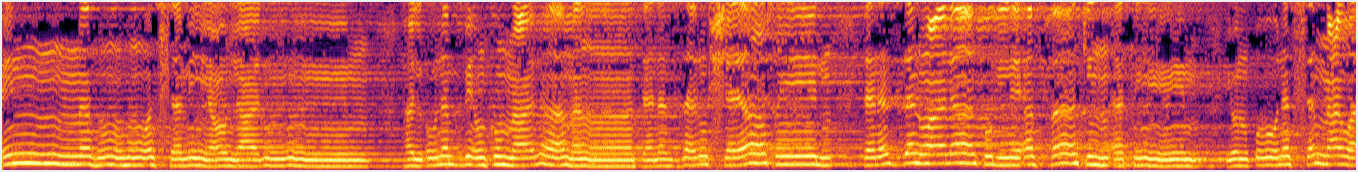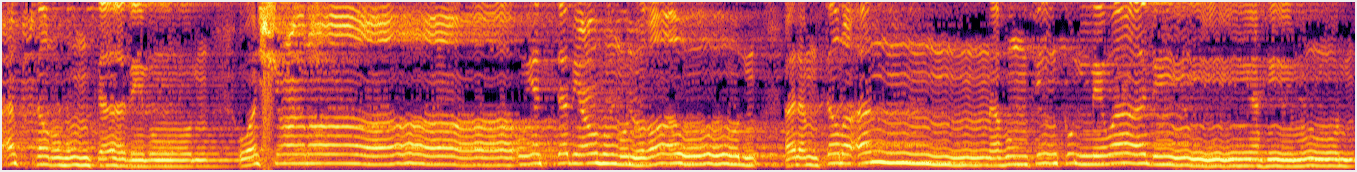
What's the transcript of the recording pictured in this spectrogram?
إنه هو السميع العليم. هل أنبئكم على من تنزل الشياطين؟ تنزل على كل أفاك أثيم. يلقون السمع وأكثرهم كاذبون والشعراء يتبعهم الغاوون ألم تر أنهم في كل واد يهيمون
